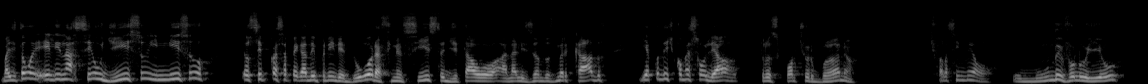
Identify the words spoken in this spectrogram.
Mas então ele nasceu disso e nisso eu sempre com essa pegada empreendedora, financista, de estar analisando os mercados, e é quando a gente começa a olhar o transporte urbano, a gente fala assim, meu, o mundo evoluiu,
